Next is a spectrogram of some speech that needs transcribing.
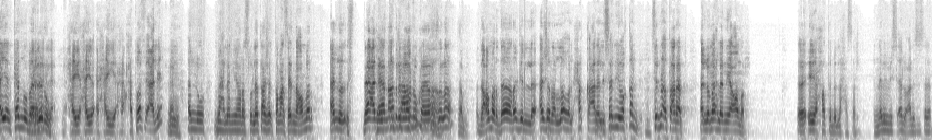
ايا كان مبرره. لا، لا. حي- حي- حي- هتوافق عليه؟ لا. قال له مهلا يا رسول الله. تعالى طبعا سيدنا عمر قال له دعني اضرب القتل على عنق. يا آه، رسول الله. طبعا. ده عمر ده راجل اجرى الله الحق على لسانه وقلبه. سيدنا قطع رقبته قال له مهلا يا عمر. آه، إيه يا حاطب اللي حصل؟ النبي بيسأله عليه الصلاة والسلام.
